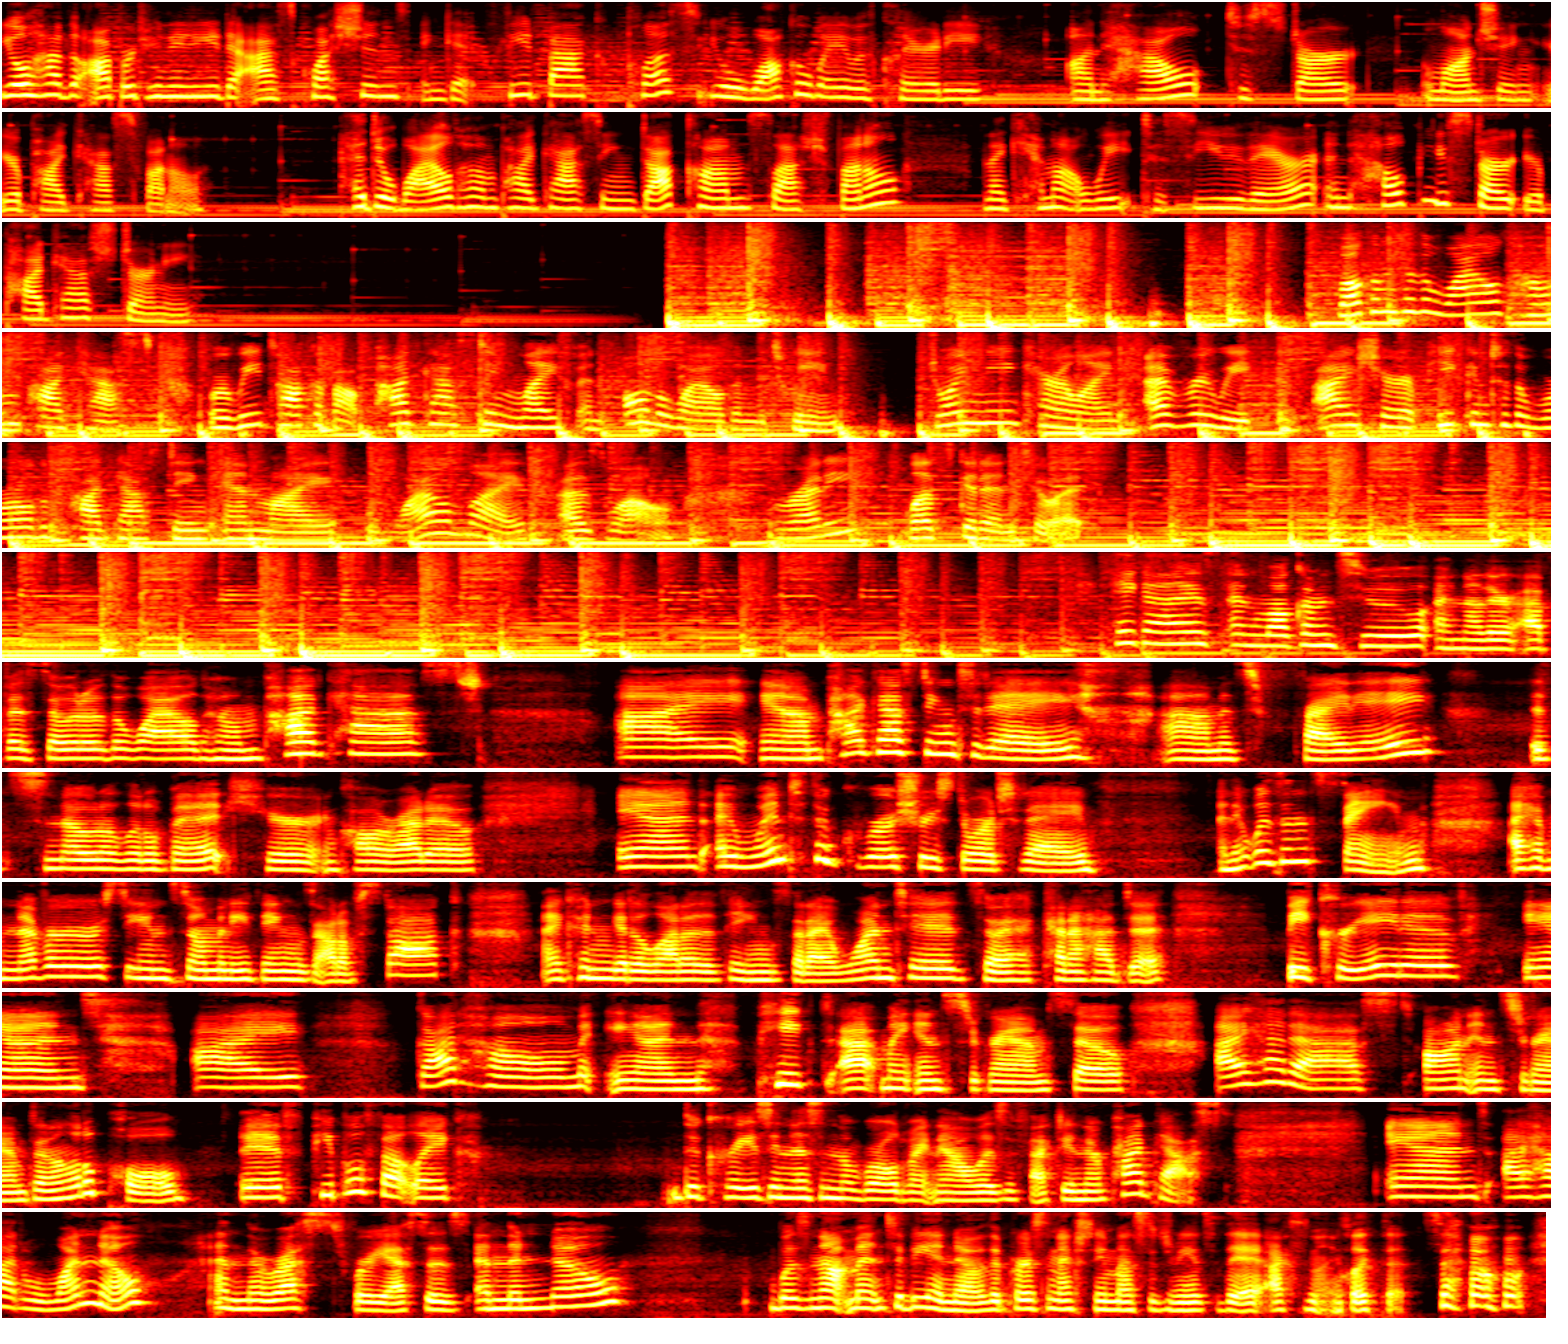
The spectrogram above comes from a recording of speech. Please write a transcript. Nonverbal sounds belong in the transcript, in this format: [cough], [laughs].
You'll have the opportunity to ask questions and get feedback, plus, you'll walk away with clarity on how to start launching your podcast funnel. Head to wildhomepodcasting.com slash funnel, and I cannot wait to see you there and help you start your podcast journey. Welcome to the Wild Home Podcast, where we talk about podcasting, life, and all the wild in between. Join me, Caroline, every week as I share a peek into the world of podcasting and my wild life as well. Ready? Let's get into it. Hey guys, and welcome to another episode of the Wild Home Podcast. I am podcasting today. Um, it's Friday. It snowed a little bit here in Colorado, and I went to the grocery store today and it was insane. I have never seen so many things out of stock. I couldn't get a lot of the things that I wanted, so I kind of had to be creative. And I got home and peeked at my Instagram. So I had asked on Instagram, done a little poll, if people felt like the craziness in the world right now was affecting their podcast. And I had one no, and the rest were yeses. And the no was not meant to be a no. The person actually messaged me and said they accidentally clicked it. [laughs] So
